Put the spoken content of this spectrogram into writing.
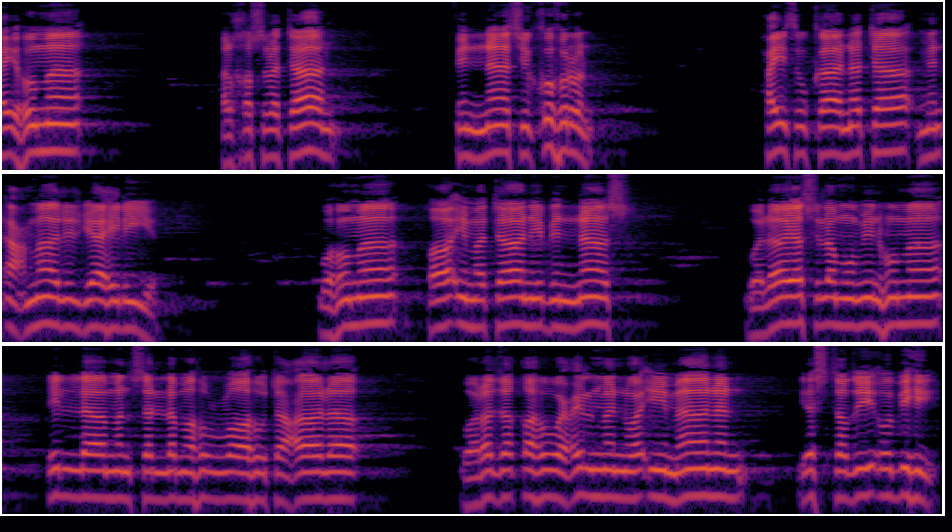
أي هما الخصلتان في الناس كفر حيث كانتا من أعمال الجاهلية وهما قائمتان بالناس ولا يسلم منهما إلا من سلمه الله تعالى ورزقه علما وإيمانا يستضيء به.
